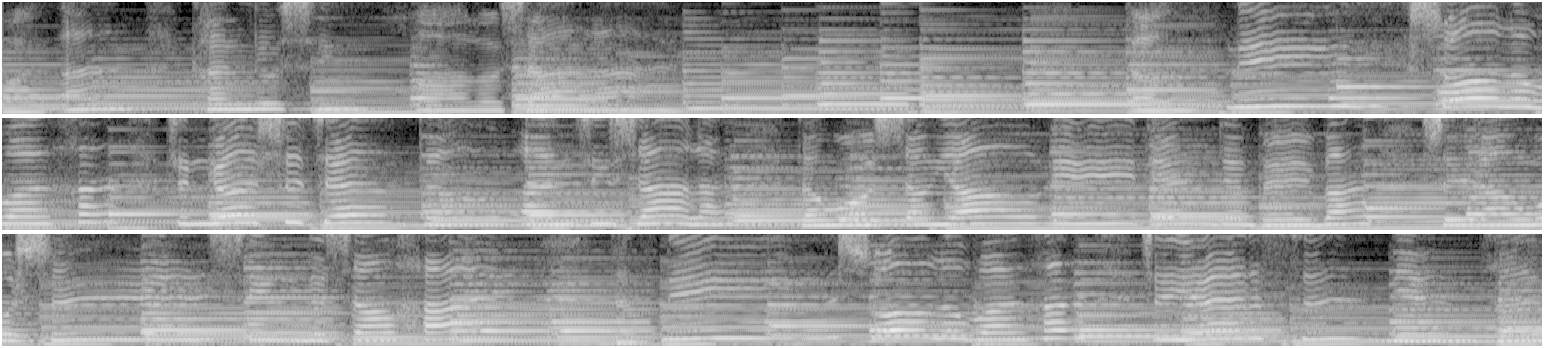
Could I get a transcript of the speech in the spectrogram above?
晚安，看流星滑落下来。当你说了晚安，整个世界都。安静下来，但我想要一点点陪伴。谁让我是任性的小孩？当你说了晚安，整夜的思念才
